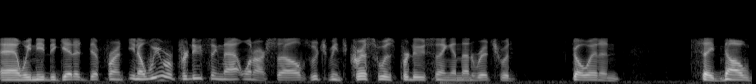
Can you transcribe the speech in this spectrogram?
And we need to get a different. You know, we were producing that one ourselves, which means Chris was producing, and then Rich would go in and say, "No,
